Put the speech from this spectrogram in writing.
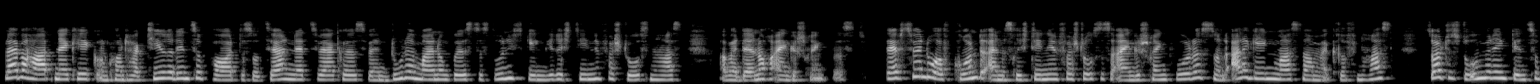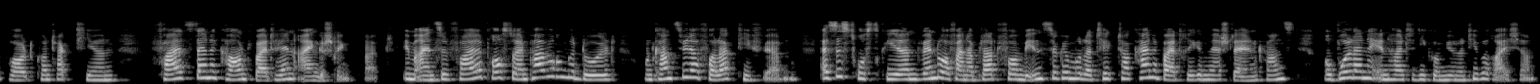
Bleibe hartnäckig und kontaktiere den Support des sozialen Netzwerkes, wenn du der Meinung bist, dass du nicht gegen die Richtlinien verstoßen hast, aber dennoch eingeschränkt bist. Selbst wenn du aufgrund eines Richtlinienverstoßes eingeschränkt wurdest und alle Gegenmaßnahmen ergriffen hast, solltest du unbedingt den Support kontaktieren, falls dein Account weiterhin eingeschränkt bleibt. Im Einzelfall brauchst du ein paar Wochen Geduld und kannst wieder voll aktiv werden. Es ist frustrierend, wenn du auf einer Plattform wie Instagram oder TikTok keine Beiträge mehr erstellen kannst, obwohl deine Inhalte die Community bereichern.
